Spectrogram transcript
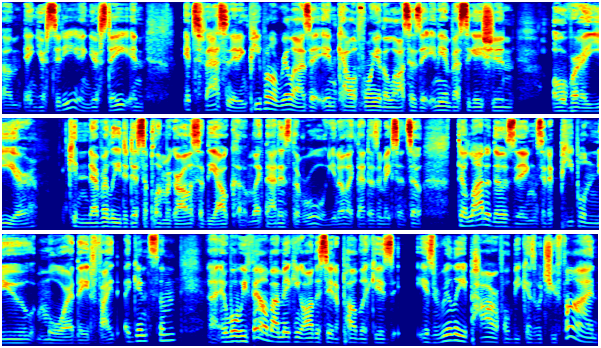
um, in your city in your state and it's fascinating people don't realize that in california the law says that any investigation over a year can never lead to discipline regardless of the outcome like that is the rule you know like that doesn't make sense so there are a lot of those things that if people knew more they'd fight against them uh, and what we found by making all this data public is is really powerful because what you find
